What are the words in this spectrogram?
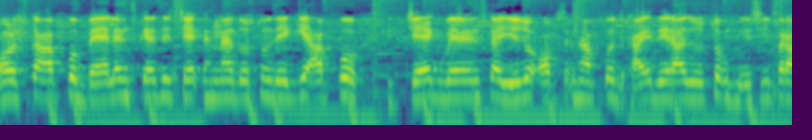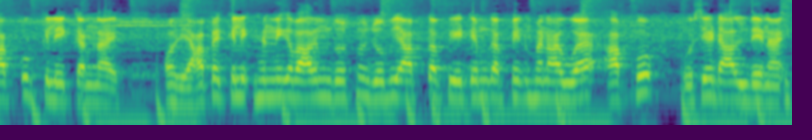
और उसका आपको बैलेंस कैसे चेक करना है दोस्तों। देखिए, आपको चेक बैलेंस का ये जो ऑप्शन आपको दिखाई दे रहा है दोस्तों, इसी पर आपको क्लिक करना है। और यहाँ पे क्लिक करने के बाद में दोस्तों, जो भी आपका पेटीएम का पिन बना हुआ है, आपको उसे डाल देना है।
